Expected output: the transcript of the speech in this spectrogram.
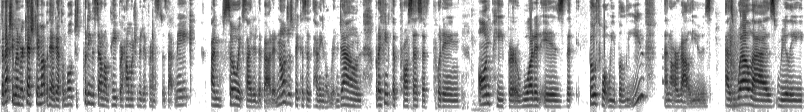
but actually, when Rakesh came up with the idea, I thought, well, just putting this down on paper, how much of a difference does that make? I'm so excited about it, not just because of having it all written down, but I think the process of putting on paper what it is that both what we believe and our values as well as really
